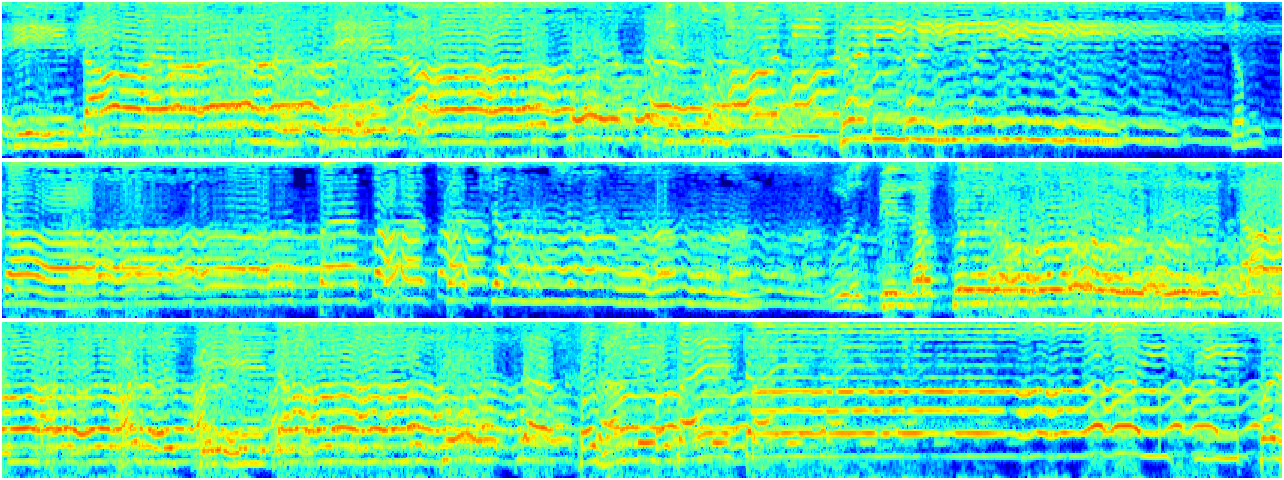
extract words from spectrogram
ہدایت، لاکھوں سہانی کھڑی چمکا تبا کا چاند، اس دل افروز پیدا فضل پیدا عیشی پر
